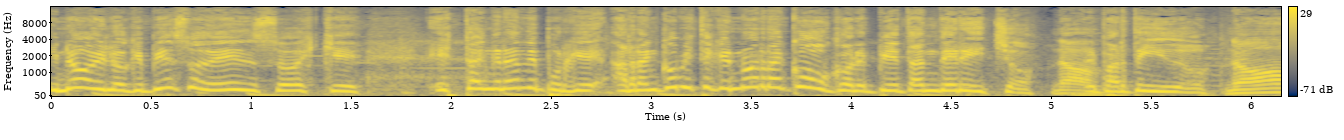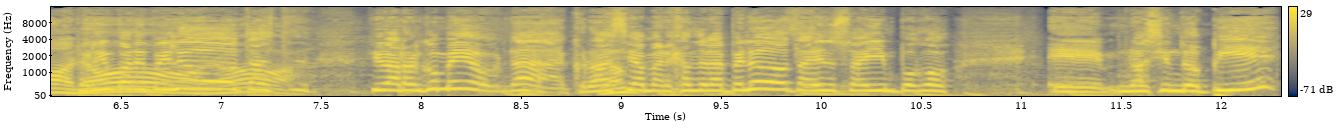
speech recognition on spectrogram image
Y no, y lo que pienso de Enzo es que es tan grande porque arrancó, viste que no arrancó con el pie tan derecho No. el partido. No, Perdió un par de no, pelotas. no. Digo, arrancó medio. Nada, Croacia No. manejando la pelota, Enzo ahí un poco eh, no haciendo pie.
